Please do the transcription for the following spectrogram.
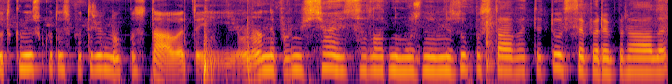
Тут книжку десь потрібно поставити, і вона не поміщається. Ладно, можна і внизу поставити. то все перебрали.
